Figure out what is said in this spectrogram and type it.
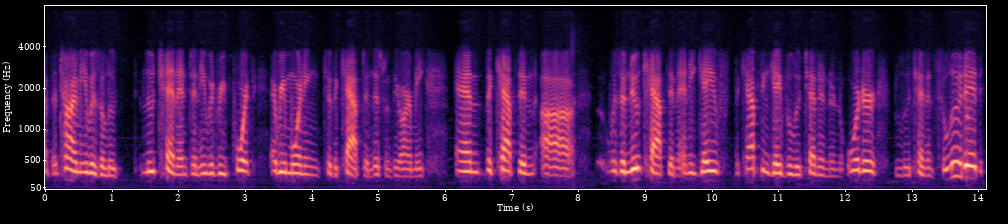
at the time, he was a lieutenant and he would report every morning to the captain. This was the Army. And the captain, uh, was a new captain, and he gave the captain gave the lieutenant an order. The lieutenant saluted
